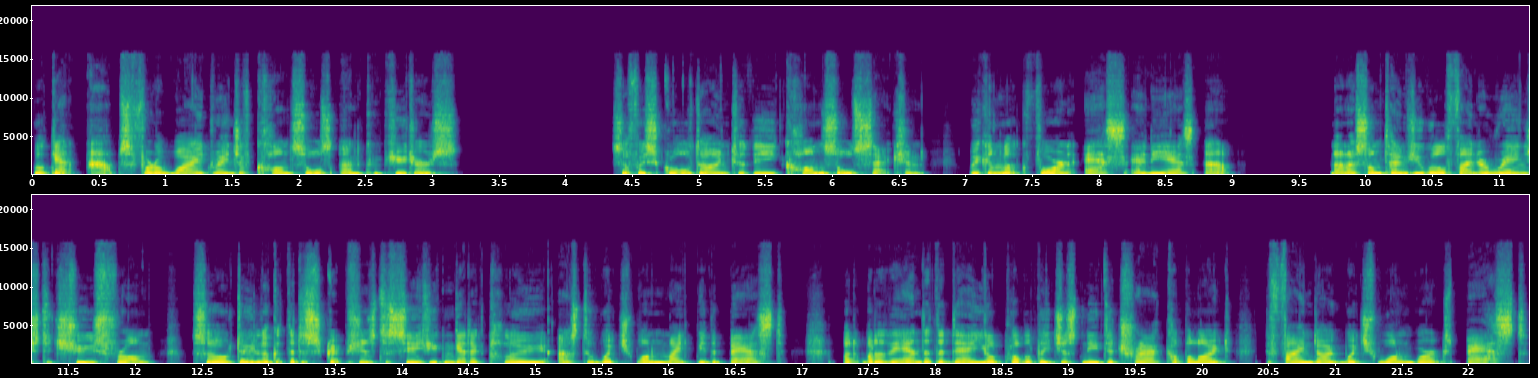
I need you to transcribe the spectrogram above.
we'll get apps for a wide range of consoles and computers. So if we scroll down to the console section, we can look for an SNES app. Now, now, sometimes you will find a range to choose from, so do look at the descriptions to see if you can get a clue as to which one might be the best. But, but at the end of the day, you'll probably just need to try a couple out to find out which one works best.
